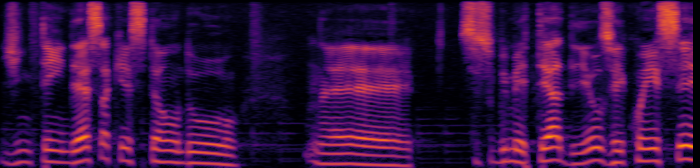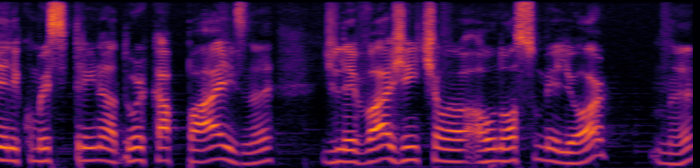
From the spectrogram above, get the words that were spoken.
de entender essa questão do né, se submeter a Deus, reconhecer Ele como esse treinador capaz, né? De levar a gente ao, ao nosso melhor, né?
